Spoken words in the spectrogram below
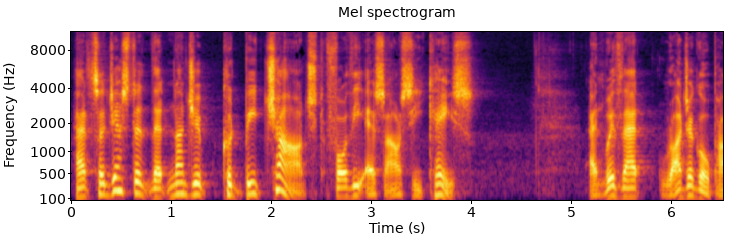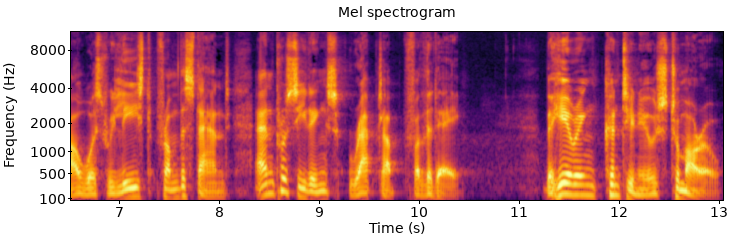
had suggested that Najib could be charged for the SRC case. And with that, Rajagopal was released from the stand and proceedings wrapped up for the day. The hearing continues tomorrow.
